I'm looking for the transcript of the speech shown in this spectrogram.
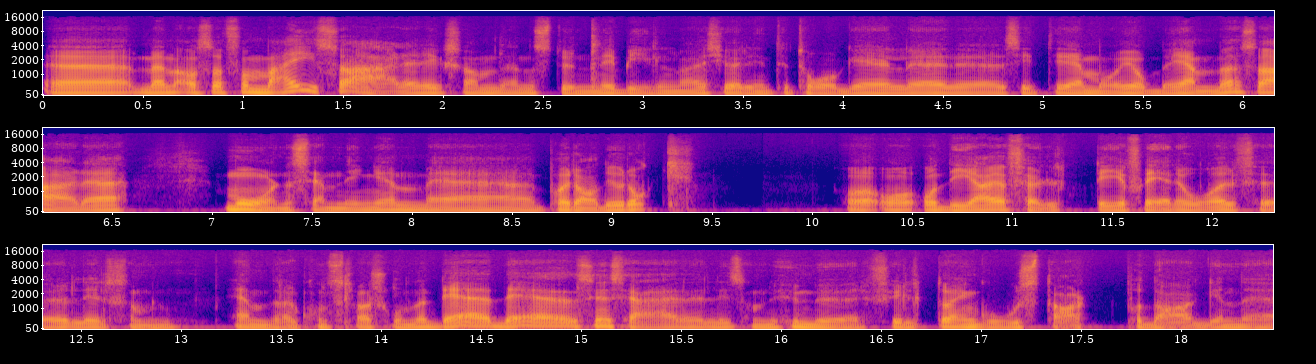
eh, men altså for meg så er det liksom den stunden i bilen når jeg kjører inn til toget eller eh, sitter hjemme og jobber hjemme, så er det morgensendingen med, på Radio Rock. Og, og, og de har jeg fulgt i flere år før liksom endra konstellasjoner. Det, det syns jeg er sånn humørfylt og en god start på dagen, det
